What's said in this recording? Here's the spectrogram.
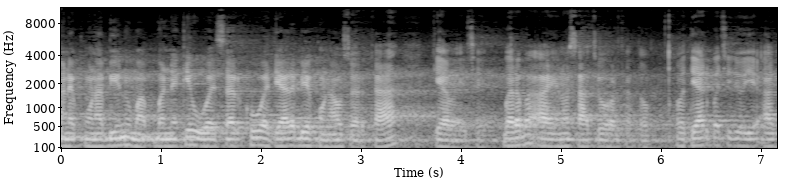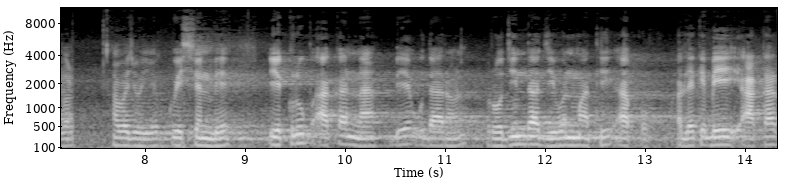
અને ખૂણા બીનું માપ બંને કેવું હોય? સરખું હોય ત્યારે બે ખૂણાઓ સરખા કહેવાય છે. બરાબર? આ એનો સાચો અર્થ હતો. હવે ત્યાર પછી જોઈએ આગળ. હવે જોઈએ ક્વેશ્ચન બે. એકરૂપ આકારના બે ઉદાહરણ રોજિંદા જીવનમાંથી આપો. એટલે કે બે આકાર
